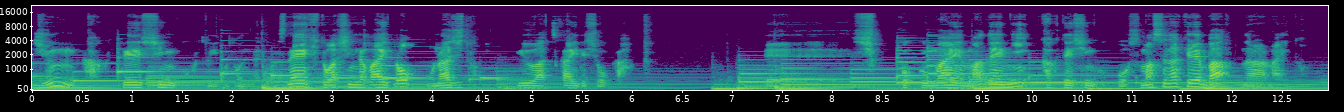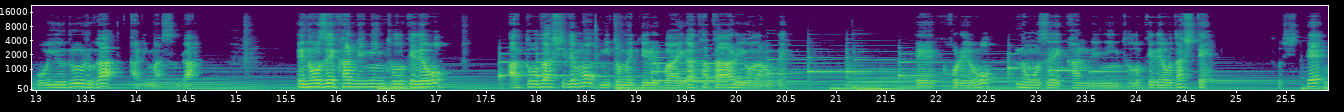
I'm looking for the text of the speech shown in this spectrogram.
え準確定申告ということになりますね。人が死んだ場合と同じという扱いでしょうか。えー出国前までに確定申告を済ませなければならないと、こういうルールがありますが、え納税管理人届出を後出しでも認めている場合が多々あるようなので、えこれを納税管理人届出を出して、そして、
